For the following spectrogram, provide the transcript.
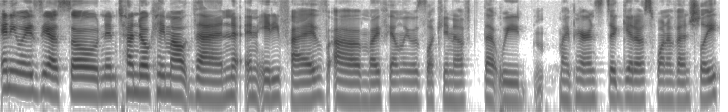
Anyways, yeah. So Nintendo came out then in '85. Um, my family was lucky enough that we, my parents did get us one eventually.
